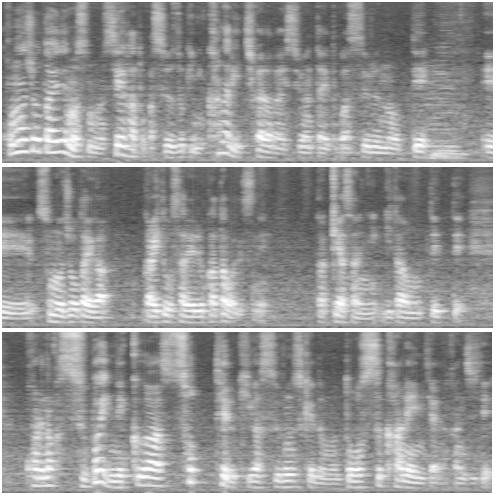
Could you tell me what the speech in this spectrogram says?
この状態でもその制覇とかするときにかなり力が必要になったりとかするので、えー、その状態が該当される方はですね、楽器屋さんにギターを持って行って、これなんかすごいネックが反ってる気がするんですけども、どうすかねみたいな感じで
